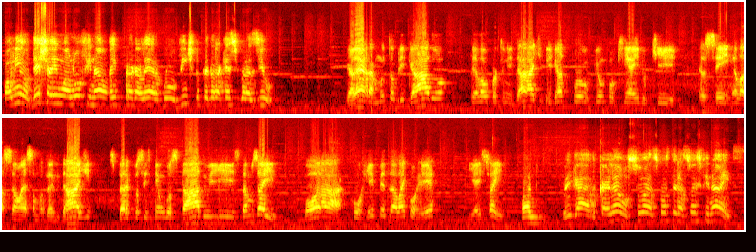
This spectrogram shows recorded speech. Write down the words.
Paulinho, deixa aí um alô final aí para a galera, para o ouvinte do PedalaCast Brasil. Galera, muito obrigado pela oportunidade, obrigado por ouvir um pouquinho aí do que eu sei em relação a essa modalidade. Espero que vocês tenham gostado e estamos aí. Bora correr, pedalar e correr. E é isso aí. Obrigado. Carlão, suas considerações finais.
